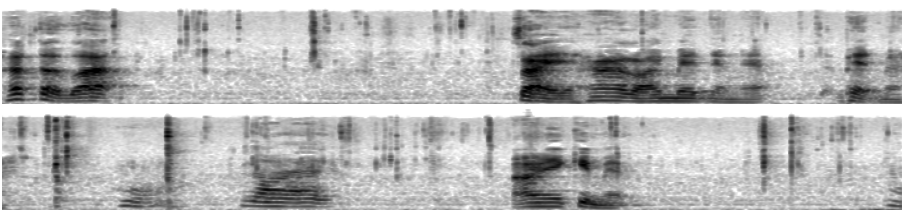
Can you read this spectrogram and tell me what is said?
ถ้าเกิดว่า ใส่ห้าร้อยเม็ดอย่างเงี้ย เผ็ดไหมโหยอยอันนี้กี่เม็ดอ๋อ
